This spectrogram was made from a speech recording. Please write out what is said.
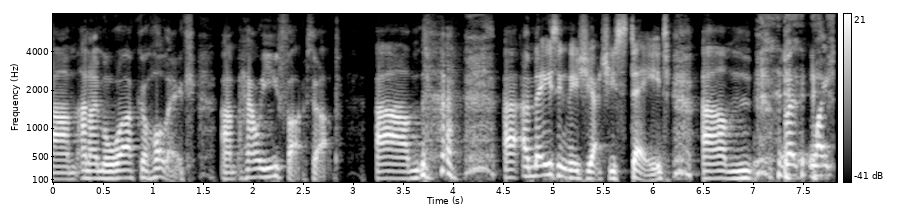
um, and I'm a workaholic. Um, how are you fucked up? Uh, amazingly, she actually stayed. Um, but like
